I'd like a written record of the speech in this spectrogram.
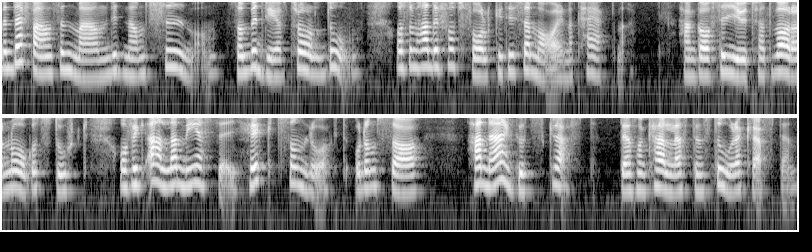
Men där fanns en man vid namn Simon som bedrev trolldom och som hade fått folket i Samarien att häpna. Han gav sig ut för att vara något stort och fick alla med sig, högt som lågt, och de sa Han är Guds kraft, den som kallas den stora kraften.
